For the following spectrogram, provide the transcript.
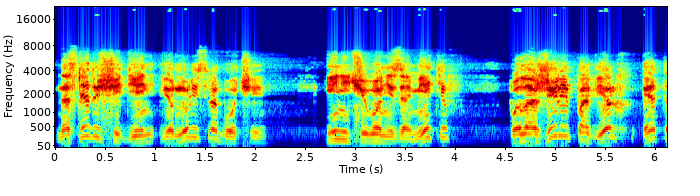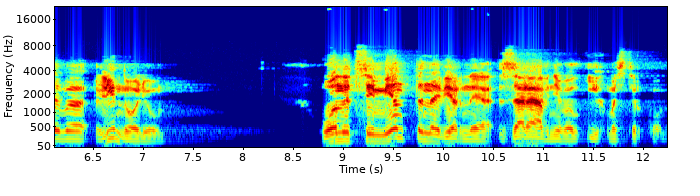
На следующий день вернулись рабочие и, ничего не заметив, положили поверх этого линолеум. Он и цемент-то, наверное, заравнивал их мастерком.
